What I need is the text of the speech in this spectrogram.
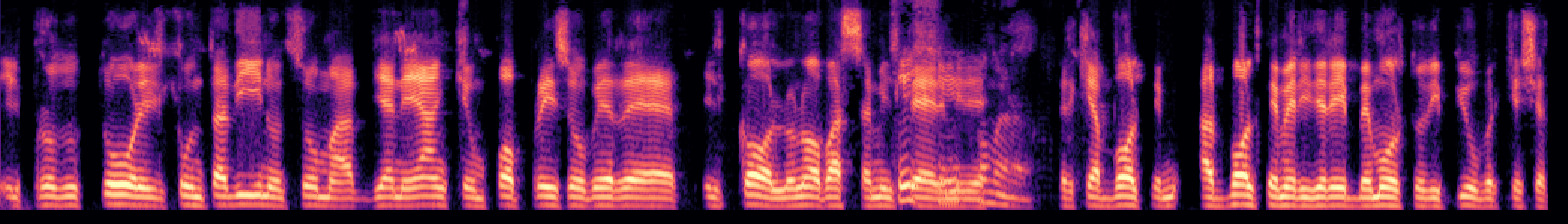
il, produttore, il contadino, insomma, viene anche un po' preso per eh, il collo, no? passami il sì, termine. Sì, no perché a volte, a volte, meriterebbe molto di più perché c'è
